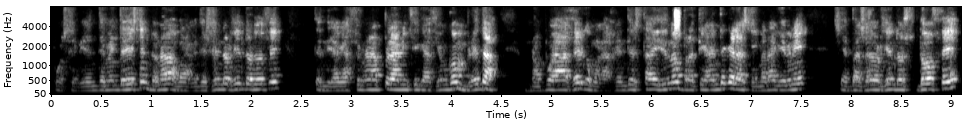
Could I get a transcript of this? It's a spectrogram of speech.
pues evidentemente desentonaba. Para meterse en 212 tendría que hacer una planificación completa. No puede hacer, como la gente está diciendo, prácticamente que la semana que viene se pasa a 212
